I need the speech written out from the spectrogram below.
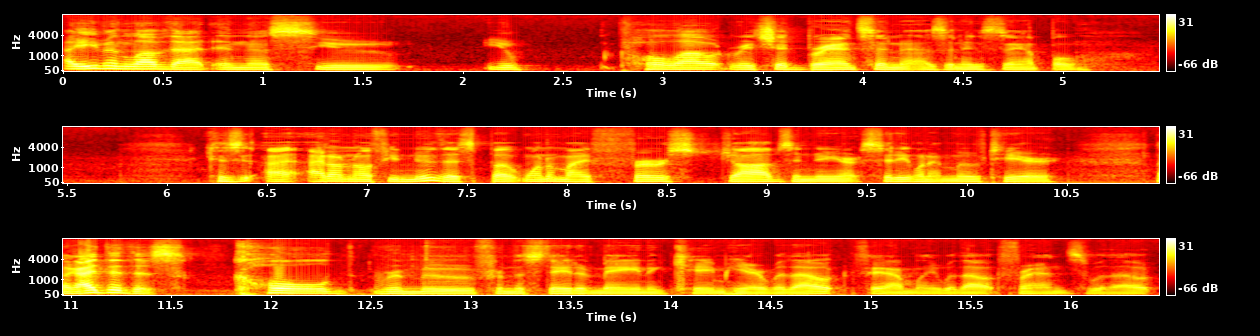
I even love that in this you you pull out Richard Branson as an example because I, I don't know if you knew this, but one of my first jobs in New York City when I moved here, like I did this cold remove from the state of Maine and came here without family, without friends, without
